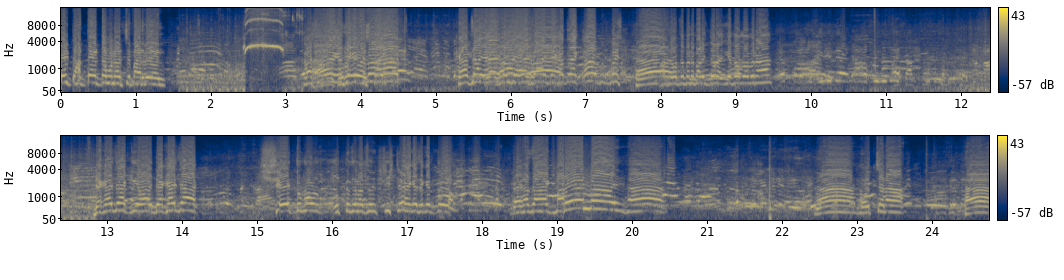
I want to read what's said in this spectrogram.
দেখতে হাঁটতে হাঁটতে মনে হচ্ছে পারবেন। হয়ে দেখা যাক। কি হয় দেখা যাক। সে তুমুল উত্তেজনা সৃষ্টি হয়ে গেছে কিন্তু। দেখা যাক মারেন ভাই হ্যাঁ। হ্যাঁ হচ্ছে না। হ্যাঁ।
